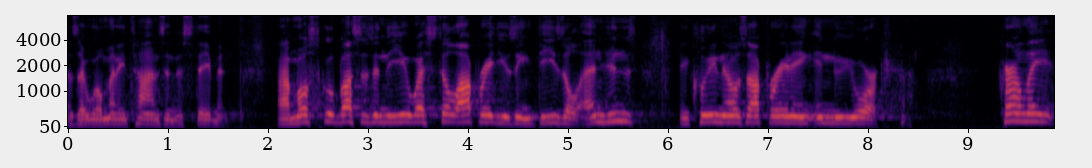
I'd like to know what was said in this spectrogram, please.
as I will many times in this statement. Uh, most school buses in the U.S. still operate using diesel engines, including those operating in New York. Currently,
